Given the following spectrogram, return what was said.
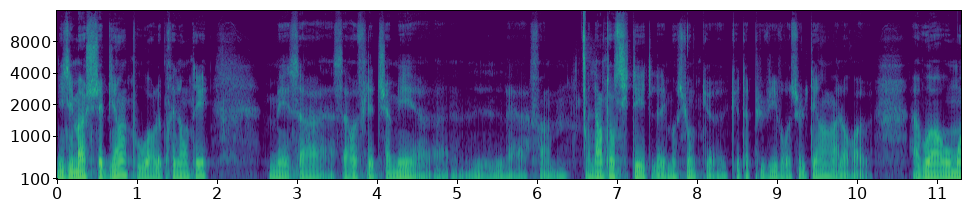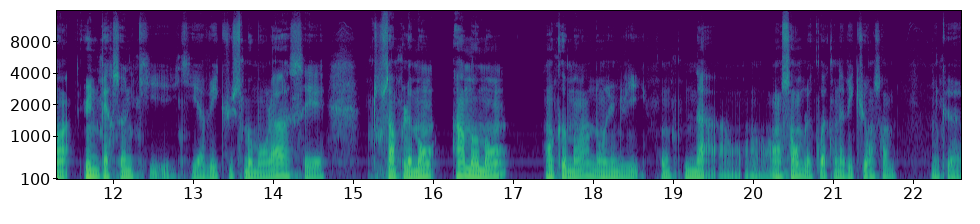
Les images, c'est bien, pouvoir le présenter, mais ça ça reflète jamais euh, l'intensité de l'émotion que, que tu as pu vivre sur le terrain. Alors, euh, avoir au moins une personne qui, qui a vécu ce moment-là, c'est tout simplement un moment en commun dans une vie qu'on a ensemble, quoi, qu'on a vécu ensemble. Donc, euh,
